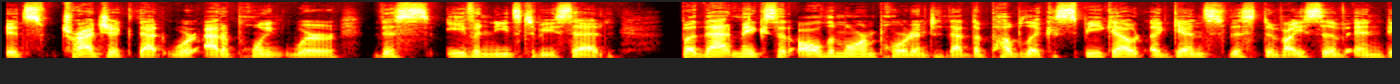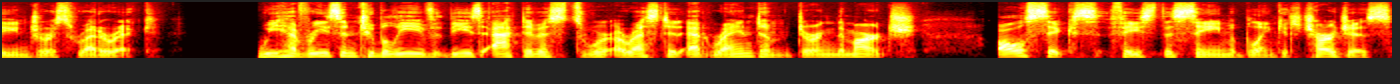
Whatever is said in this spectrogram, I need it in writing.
It's tragic that we're at a point where this even needs to be said, but that makes it all the more important that the public speak out against this divisive and dangerous rhetoric. We have reason to believe these activists were arrested at random during the march. All six face the same blanket charges.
